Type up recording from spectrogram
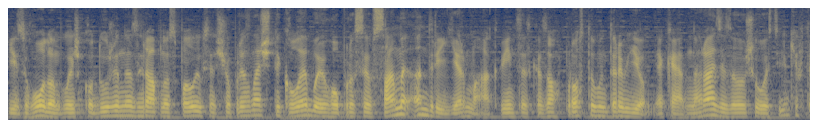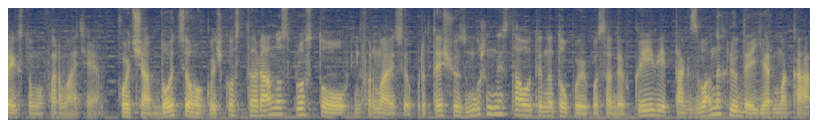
І згодом Кличко дуже незграбно спалився, що призначити колебу його просив саме Андрій Єрмак. Він це сказав просто в інтерв'ю, яке наразі залишилось тільки в текстовому форматі. Хоча до цього Кличко старанно спростовував інформацію про те, що змушений ставити на топові посади в Києві так званих людей Єрмака,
